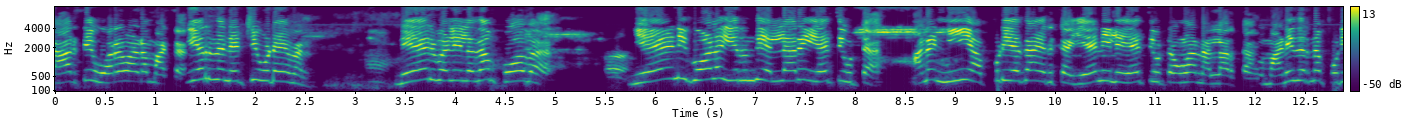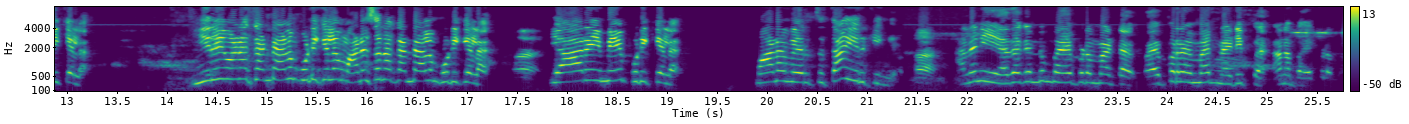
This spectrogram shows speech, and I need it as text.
யார்கிட்டயும் உறவாட மாட்டேன் உயர்ந்த நெற்றி உடையவன். நேர் வழியில தான் போவ. ஏணி போல இருந்து எல்லாரையும் ஏத்தி விட்ட. ஆனா நீ அப்படியே தான் இருக்க. ஏணியில ஏத்தி விட்டவங்களாம் நல்லா இருக்காங்க. மனிதர்னா பிடிக்கல. இறைவனை கண்டாலும் பிடிக்கல மனுஷனை கண்டாலும் பிடிக்கல. யாரையுமே பிடிக்கல. மனம் வெறுத்து தான் இருக்கீங்க ஆனா நீ எதை கண்டும் பயப்பட மாட்ட. பயப்படுற மாதிரி நடிப்ப ஆனா பயப்பட மாட்ட.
